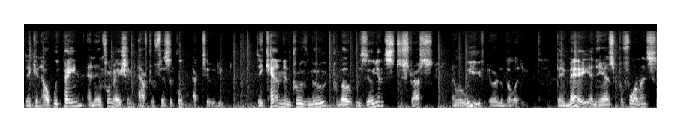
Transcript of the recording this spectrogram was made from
They can help with pain and inflammation after physical activity. They can improve mood, promote resilience to stress, and relieve irritability. They may enhance performance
